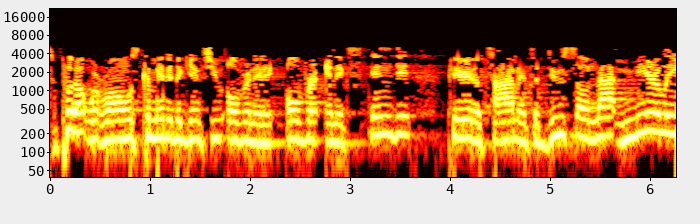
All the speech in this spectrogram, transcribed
To put up with wrongs committed against you over an, over an extended period of time, and to do so not merely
